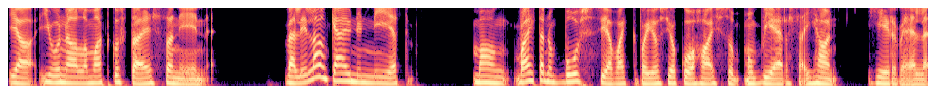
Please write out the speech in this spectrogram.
ja junalla matkustaessa, niin välillä on käynyt niin, että mä oon vaihtanut bussia, vaikkapa jos joku on haissut mun vieressä ihan hirveälle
